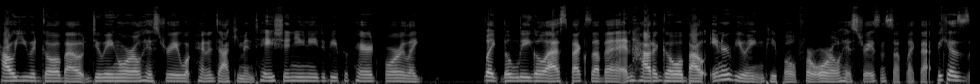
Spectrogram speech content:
how you would go about doing oral history, what kind of documentation you need to be prepared for, like like the legal aspects of it and how to go about interviewing people for oral histories and stuff like that. Because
